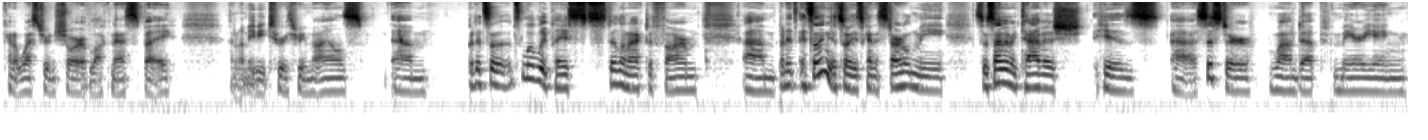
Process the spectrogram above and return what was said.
kind of western shore of Loch Ness by I don't know maybe two or three miles. Um, but it's a it's a lovely place, still an active farm. Um, but it's, it's something that's always kind of startled me. So Simon McTavish, his uh, sister, wound up marrying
